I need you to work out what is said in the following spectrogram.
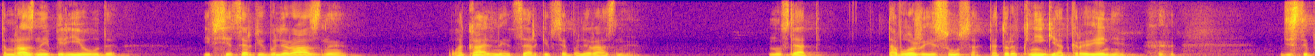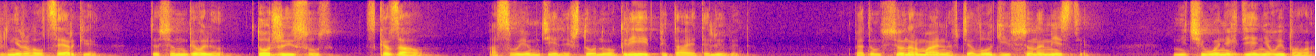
Там разные периоды. И все церкви были разные. Локальные церкви все были разные. Но взгляд того же Иисуса, который в книге Откровения дисциплинировал церкви, то есть он говорил, тот же Иисус сказал о своем теле, что он его греет, питает и любит. Поэтому все нормально, в теологии все на месте. Ничего нигде не выпало.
